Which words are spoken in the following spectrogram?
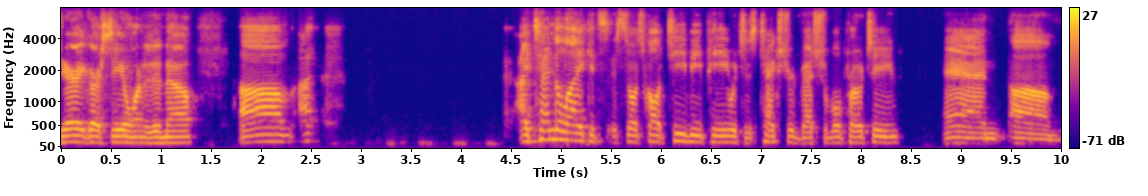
Jerry Garcia wanted to know. Um, I, I tend to like it's so it's called TVP, which is textured vegetable protein, and um,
